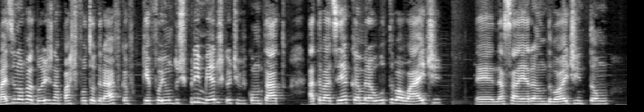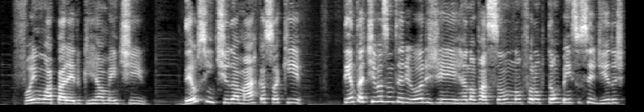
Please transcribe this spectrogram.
mais inovadores na parte fotográfica, porque foi um dos primeiros que eu tive contato a trazer a câmera ultra wide é, nessa era Android. Então, foi um aparelho que realmente deu sentido à marca, só que tentativas anteriores de renovação não foram tão bem sucedidas,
